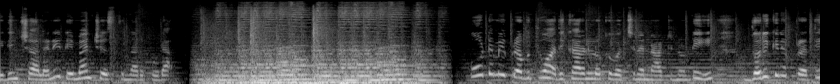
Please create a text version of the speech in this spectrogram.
విధించాలని డిమాండ్ చేస్తున్నారు కూడా. కూటమి ప్రభుత్వం అధికారంలోకి వచ్చిన నాటి నుండి దొరికిన ప్రతి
